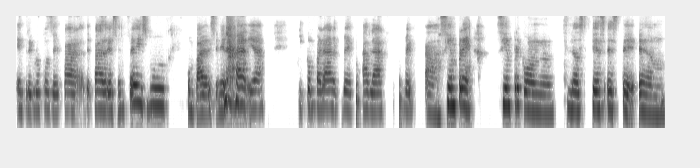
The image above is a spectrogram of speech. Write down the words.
entre grupos de, padres en Facebook, con padres en el área y comparar, ver, hablar, ah, siempre, siempre con los que es este, um,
